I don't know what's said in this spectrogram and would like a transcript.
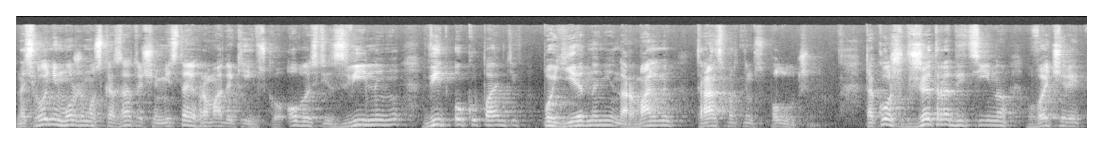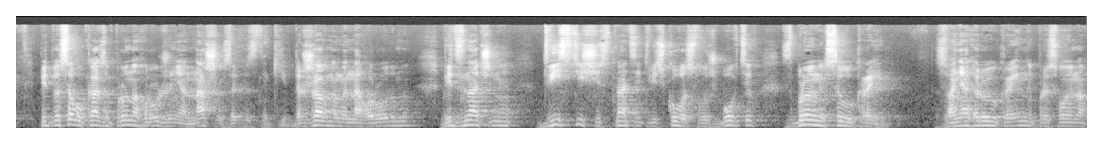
На сьогодні можемо сказати, що міста і громади Київської області звільнені від окупантів, поєднані нормальним транспортним сполученням. Також вже традиційно ввечері підписав укази про нагородження наших захисників державними нагородами, відзначені 216 військовослужбовців Збройних сил України. Звання Героя України присвоєно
